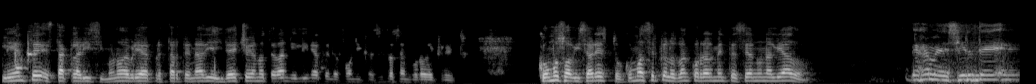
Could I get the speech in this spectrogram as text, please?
cliente está clarísimo, no debería de prestarte nadie y de hecho ya no te dan ni línea telefónica si estás en buro de crédito. ¿Cómo suavizar esto? ¿Cómo hacer que los bancos realmente sean un aliado? Déjame decirte,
